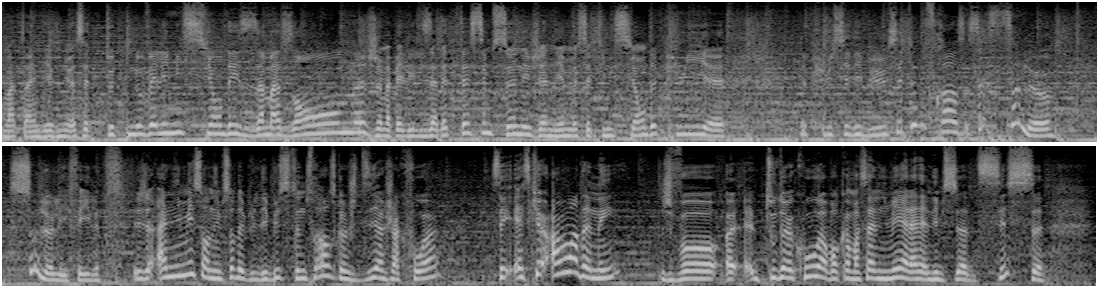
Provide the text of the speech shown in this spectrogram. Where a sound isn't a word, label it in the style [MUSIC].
matin, bienvenue à cette toute nouvelle émission des Amazones. Je m'appelle Elisabeth Simpson et j'anime cette émission depuis euh, depuis ses débuts. C'est une phrase, c'est ça là, ça là les filles. là. Son émission depuis le début. C'est une phrase que je dis à chaque fois. C'est est-ce qu'à un moment donné, je vais euh, tout d'un coup avoir commencé à animer à l'épisode 6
